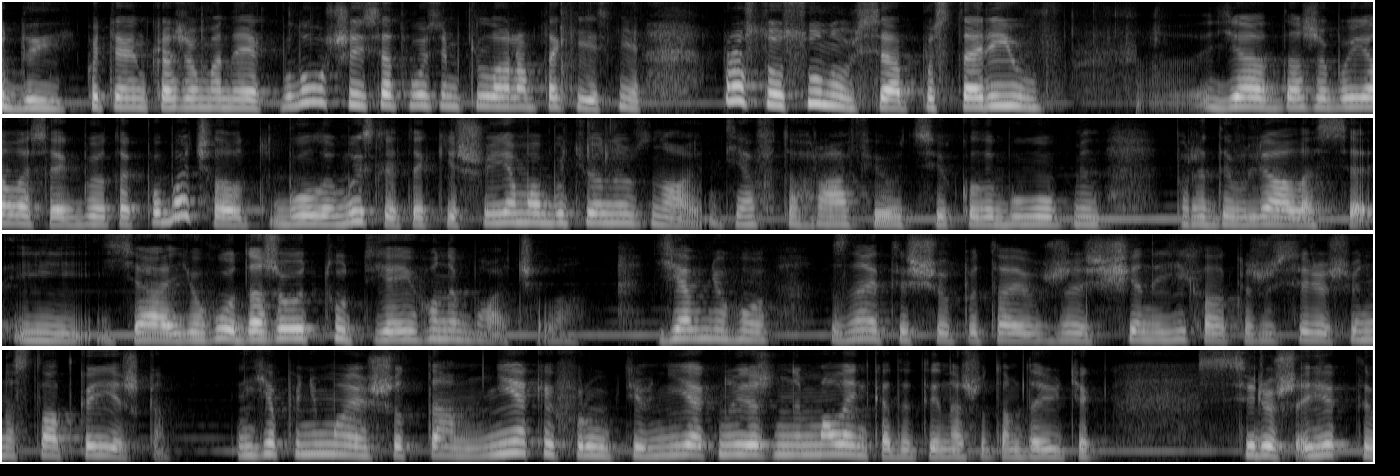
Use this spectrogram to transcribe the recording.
Худий. Хоча він каже, у мене як було 68 кг, так є. Ні, просто осунувся, постарів. Я навіть боялася, якби отак побачила, от були мислі такі, що я, мабуть, його не знаю. Я фотографії, оці, коли був обмін, передивлялася, і я його, навіть отут, я його не бачила. Я в нього, знаєте, що питаю, вже ще не їхала, кажу, Сереж, він на сладкоєшка. Я розумію, що там ніяких фруктів, ніяк, ну я ж не маленька дитина, що там дають як. Сереж, а як ти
